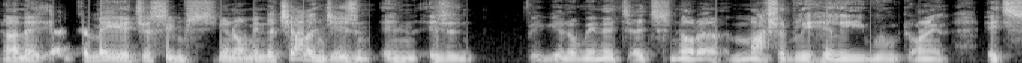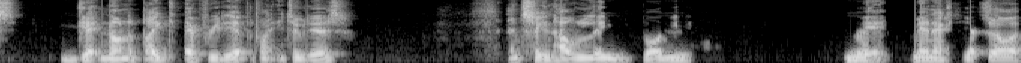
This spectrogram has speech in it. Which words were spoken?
And it, to me, it just seems you know I mean the challenge isn't in, isn't you know I mean it's it's not a massively hilly route or anything. It's getting on a bike every day for twenty two days and seeing how lean body May May next year. So.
